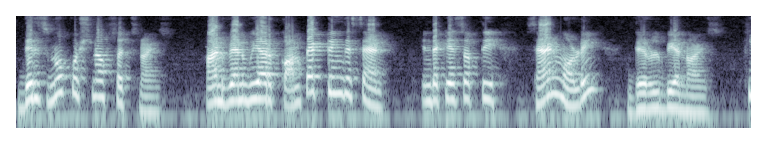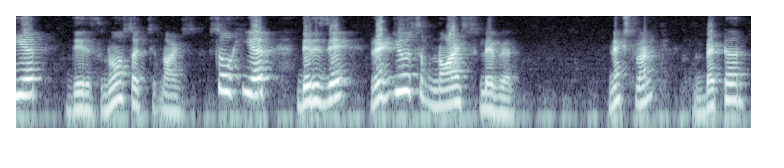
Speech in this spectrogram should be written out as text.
there is no question of such noise and when we are compacting the sand in the case of the sand molding there will be a noise here there is no such noise. So here there is a reduced noise level. Next one better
